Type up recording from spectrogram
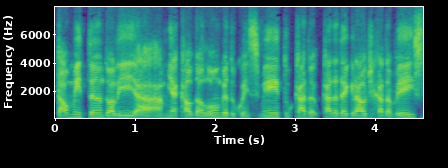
tá aumentando ali a, a, minha cauda longa do conhecimento, cada, cada degrau de cada vez.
